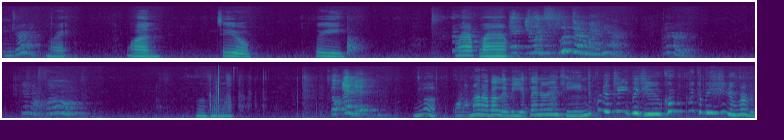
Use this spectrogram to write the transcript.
Let me try. All right. One, two, three. It, it like slipped out of my hand. Literally. Here's my phone. Mm-hmm. Don't end it. No. Guatemala, Bolivia, Flanders, and Chile. Look what I did with you. Come to pick up a sheet of rubber.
